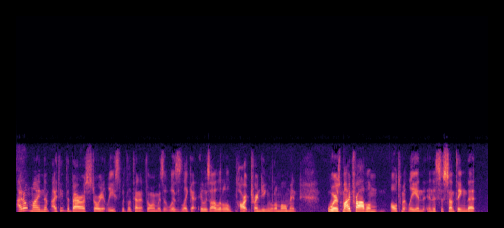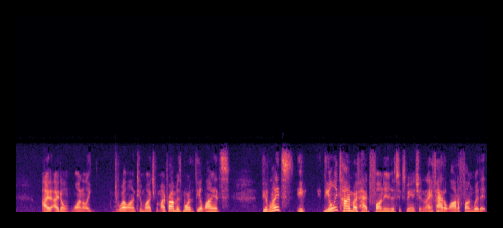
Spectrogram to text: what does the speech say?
I don't mind them. I think the Baros story, at least with Lieutenant Thorne, was it was like a, it was a little heart trending little moment. Whereas my problem ultimately, and, and this is something that I, I don't want to like dwell on too much, but my problem is more that the alliance, the alliance, it, the only time I've had fun in this expansion, and I've had a lot of fun with it,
